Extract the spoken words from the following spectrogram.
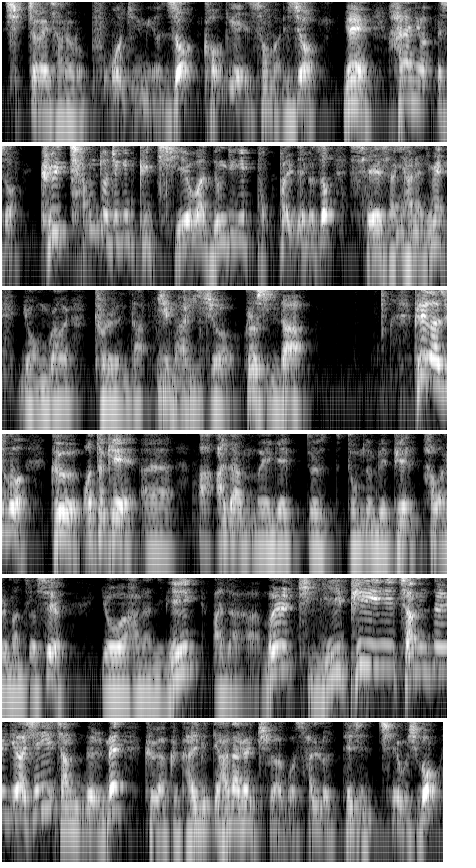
십자가의 사랑으로 품어주면서 거기에서 말이죠. 네, 하나님 앞에서 그 창조적인 그 지혜와 능력이 폭발되면서 세상에 하나님의 영광을 드러낸다 이 말이죠. 그렇습니다. 그래가지고 그 어떻게 아, 아담에게 돕는 배필 하와를 만들었어요. 여호와 하나님이 아담을 깊이 잠들게 하시니 잠들매 그가 그 갈빗대 하나를 취하고 살로 대신 채우시고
